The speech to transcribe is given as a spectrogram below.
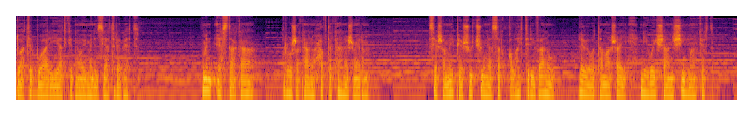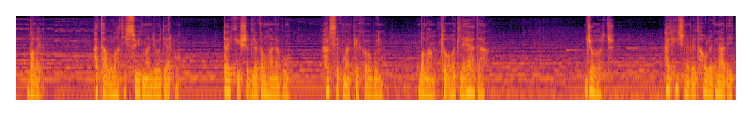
دواتر بواری یادکردنەوەی منت زیاترە بێت من ئێستاکە ڕۆژەکان و هەفتەکانە ژمێرم سێشەمەی پێشوو چوینە سەر قەڵای تریڤان و لەوێەوە تەماشای نیوەی شانشینمان کرد بەڵێ هەتا وڵاتی سویدمان لێوە دیار بوو دایکیشت لەگەڵمانە بوو هەرسێکمان پێکەوە بووین بەڵام تۆ ئەوەت لە یادا جۆرج هەر هیچ نەبێت هەوڵێک نادەیت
